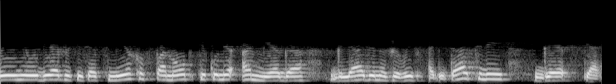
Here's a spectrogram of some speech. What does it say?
Вы не удержитесь от смеха в паноптикуме Омега, глядя на живых обитателей Г-5.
